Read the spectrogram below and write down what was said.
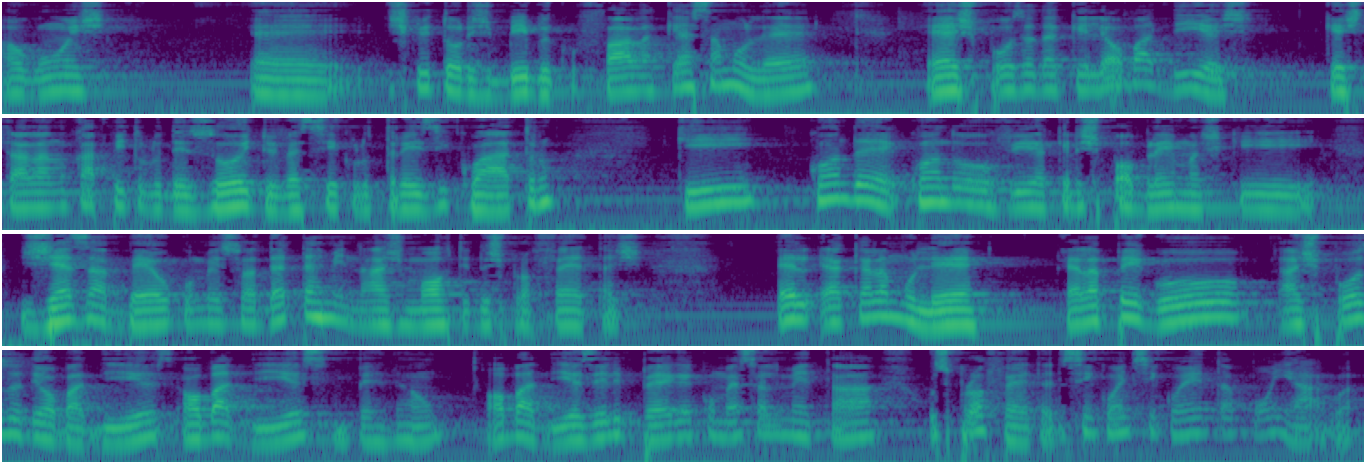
alguns é, escritores bíblicos falam que essa mulher é a esposa daquele Obadias, que está lá no capítulo 18, versículo 3 e 4, que quando, é, quando houve aqueles problemas que Jezabel começou a determinar as mortes dos profetas, ele, aquela mulher, ela pegou a esposa de Obadias, Obadias, perdão, Obadias, ele pega e começa a alimentar os profetas, de 50 em 50 põe água.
